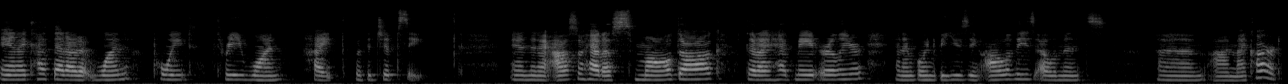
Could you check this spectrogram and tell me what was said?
and I cut that out at 1.31 height with a gypsy. And then I also had a small dog that I had made earlier and I'm going to be using all of these elements um, on my card.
